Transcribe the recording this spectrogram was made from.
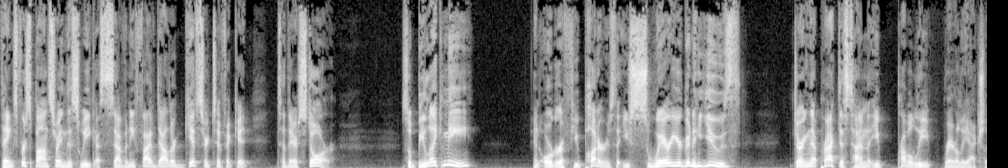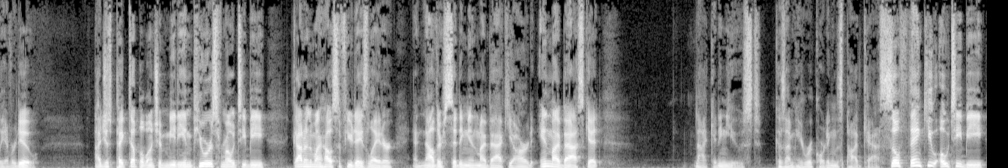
Thanks for sponsoring this week a $75 gift certificate to their store. So be like me and order a few putters that you swear you're going to use during that practice time that you probably rarely actually ever do. I just picked up a bunch of medium pures from OTB, got into my house a few days later, and now they're sitting in my backyard in my basket, not getting used because I'm here recording this podcast. So thank you, OTB,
